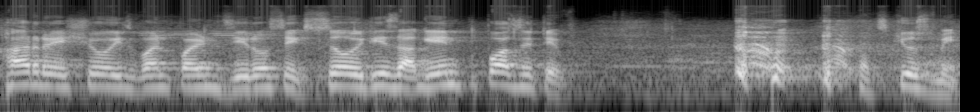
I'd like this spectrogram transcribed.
her ratio is 1.06 so it is again positive. Excuse me.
